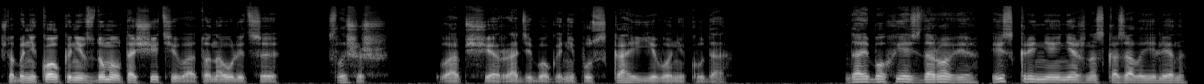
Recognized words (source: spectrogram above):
Чтобы Николка не вздумал тащить его, а то на улице... Слышишь, вообще, ради бога, не пускай его никуда. Дай бог ей здоровье, искренне и нежно сказала Елена.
